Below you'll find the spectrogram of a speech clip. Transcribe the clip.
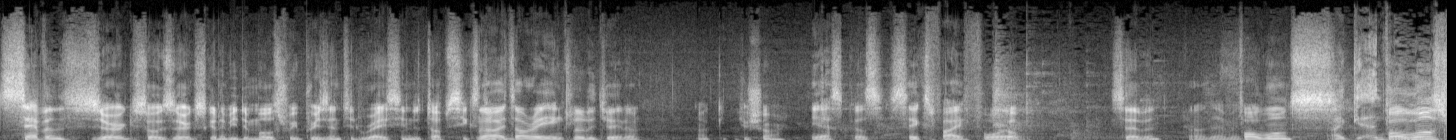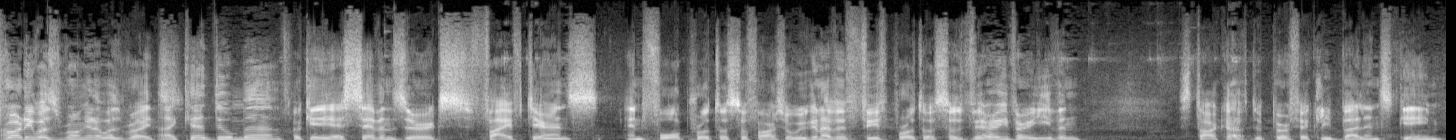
seventh Zerg, so Zerg's going to be the most represented race in the top 16. No, it's already included, Jado. Okay, you sure? Yes, because six, five, four. Nope. Seven. Oh, damn it. For once. I can't For do- once, Roddy was wrong and I was right. I can't do math. Okay, yeah, seven Zergs, five Terrans, and four Protoss so far. So we're gonna have a fifth Protoss. So very, very even. StarCraft, the perfectly balanced game.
